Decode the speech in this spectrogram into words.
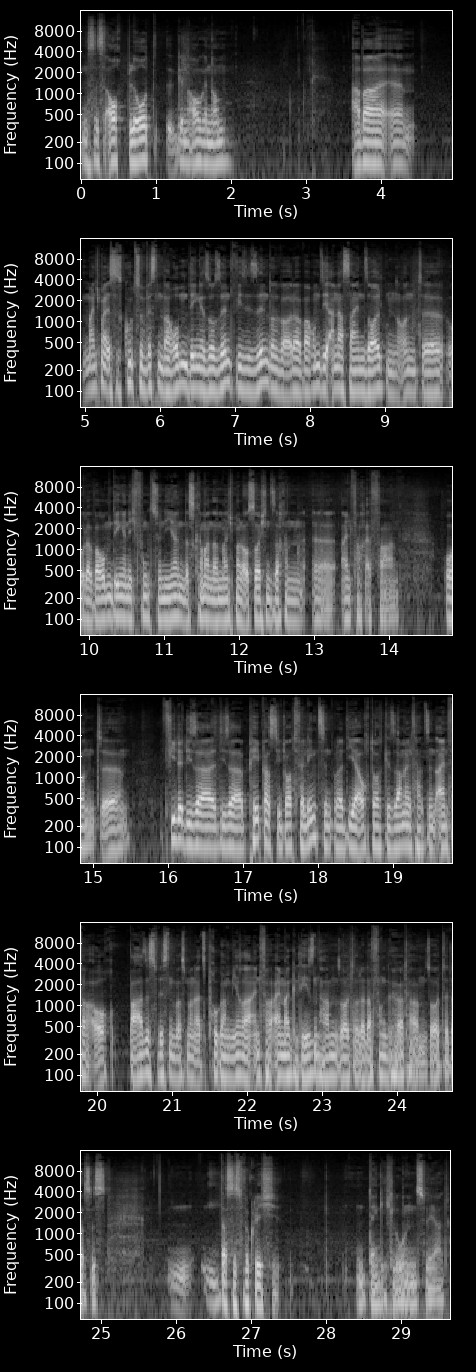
Das ist auch blot genau genommen. Aber ähm, manchmal ist es gut zu wissen, warum Dinge so sind, wie sie sind und, oder warum sie anders sein sollten und äh, oder warum Dinge nicht funktionieren. Das kann man dann manchmal aus solchen Sachen äh, einfach erfahren. Und äh, viele dieser, dieser Papers, die dort verlinkt sind oder die er auch dort gesammelt hat, sind einfach auch Basiswissen, was man als Programmierer einfach einmal gelesen haben sollte oder davon gehört haben sollte. Das ist, das ist wirklich, denke ich, lohnenswert.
